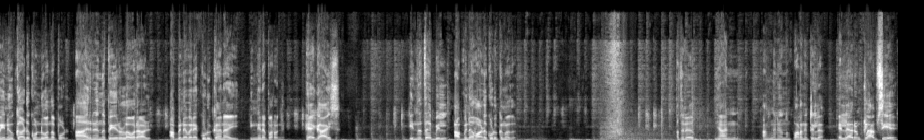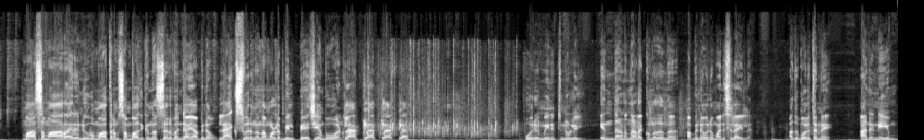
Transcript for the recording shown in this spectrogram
മെനു കാർഡ് കൊണ്ടുവന്നപ്പോൾ ആര്യൻ എന്ന പേരുള്ള ഒരാൾ അഭിനവനെ കൊടുക്കാനായി ഇങ്ങനെ പറഞ്ഞു. ഹേ ഗായ്സ് ഇന്നത്തെ ബിൽ അഭിനവാണ് കൊടുക്കുന്നത്. അതിന് ഞാൻ അങ്ങനെയൊന്നും പറഞ്ഞിട്ടില്ല. എല്ലാവരും ക്ലാപ്സ് ചെയ്യേ. മാസം ആറായിരം രൂപ മാത്രം സമ്പാദിക്കുന്ന സെർവന്റ് ആയ അഭിനവ്. ലാക്സ് വരുന്ന നമ്മളുടെ ബിൽ പേ ചെയ്യാൻ പോവുകയാണ് ക്ലാപ് ക്ലാപ് ക്ലാപ് ക്ലാപ് ഒരു മിനിറ്റിനുള്ളിൽ എന്താണ് നടക്കുന്നതെന്ന് അഭിനവന് മനസ്സിലായില്ല. അതുപോലെ തന്നെ അനന്യയും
